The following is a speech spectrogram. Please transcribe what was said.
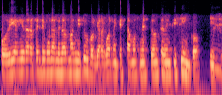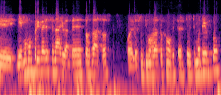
podrían ir de repente con una menor magnitud, porque recuerden que estamos en este 11.25 y, mm. si, y en un primer escenario antes de estos datos, o de los últimos datos que hemos visto en este último tiempo,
